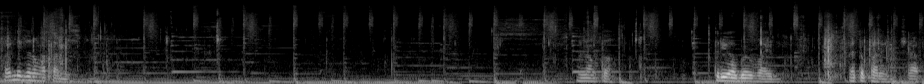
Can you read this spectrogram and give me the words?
Pero hindi ganun katamis. Ano lang to? 3 over 5. Ito pa rin. Sarap.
